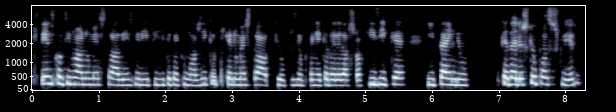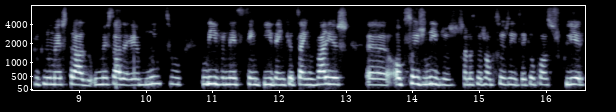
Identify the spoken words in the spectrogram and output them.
pretendo continuar no mestrado em Engenharia Física Tecnológica, porque é no mestrado que eu, por exemplo, tenho a cadeira de Astrofísica e tenho cadeiras que eu posso escolher, porque no mestrado, o mestrado é muito livre nesse sentido, em que eu tenho várias uh, opções livres, chama-se mesmo opções livres, é que eu posso escolher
